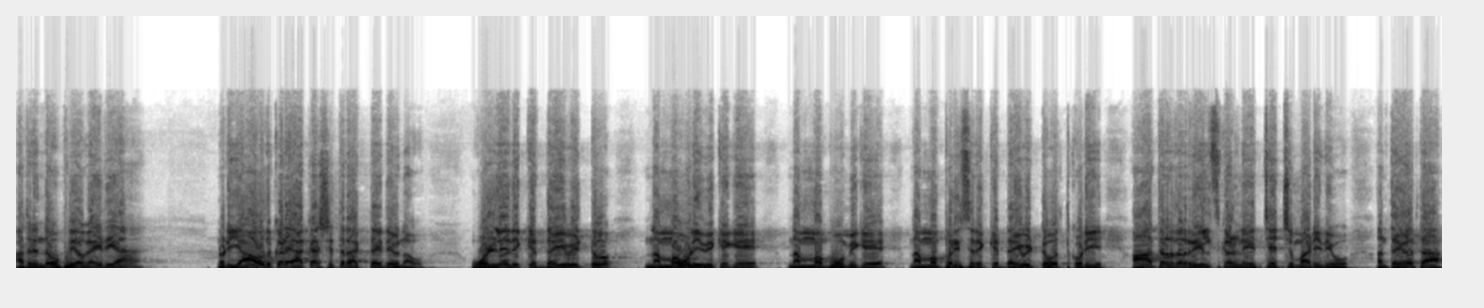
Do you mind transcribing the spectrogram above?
ಅದರಿಂದ ಉಪಯೋಗ ಇದೆಯಾ? ನೋಡಿ, ಯಾವ್ದು ಕಡೆ ಆಕರ್ಷಿತರಾಗ್ತಾ ಇದ್ದೇವೆ ನಾವು. ಒಳ್ಳೇದಕ್ಕೆ ದಯವಿಟ್ಟು ನಮ್ಮ ಉಳಿವಿಕೆಗೆ, ನಮ್ಮ ಭೂಮಿಗೆ, ನಮ್ಮ ಪರಿಸರಕ್ಕೆ ದಯವಿಟ್ಟು ಒತ್ತು ಕೊಡಿ ಆ ಥರದ ರೀಲ್ಸ್ಗಳನ್ನ ಹೆಚ್ಚೆಚ್ಚು ಮಾಡಿ ನೀವು. ಅಂತ ಹೇಳ್ತಾ,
